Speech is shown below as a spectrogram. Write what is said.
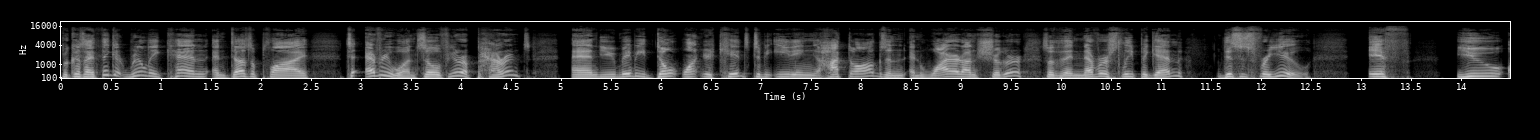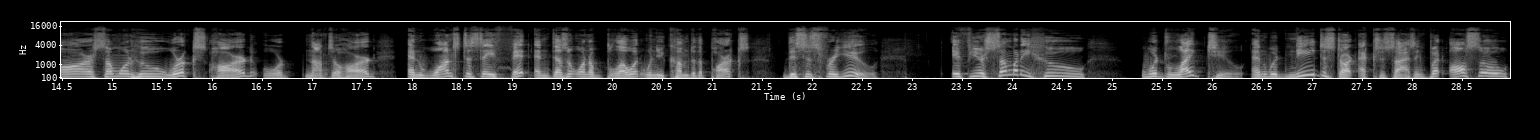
because I think it really can and does apply to everyone. So if you're a parent and you maybe don't want your kids to be eating hot dogs and, and wired on sugar so that they never sleep again, this is for you. If you are someone who works hard or not so hard and wants to stay fit and doesn't want to blow it when you come to the parks, this is for you. If you're somebody who would like to and would need to start exercising, but also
